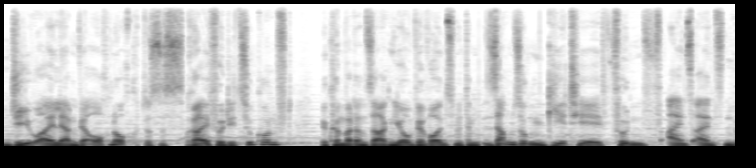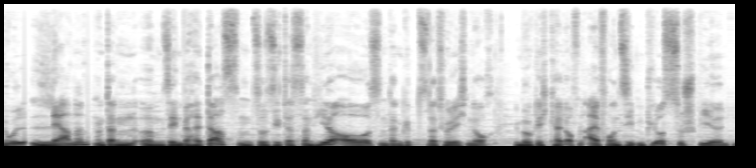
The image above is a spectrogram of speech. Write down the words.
GUI lernen wir auch noch, das ist frei für die Zukunft. Hier können wir dann sagen, yo, wir wollen es mit dem Samsung GT5110 lernen. Und dann ähm, sehen wir halt das und so sieht das dann hier aus. Und dann gibt es natürlich noch die Möglichkeit, auf dem iPhone 7 Plus zu spielen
